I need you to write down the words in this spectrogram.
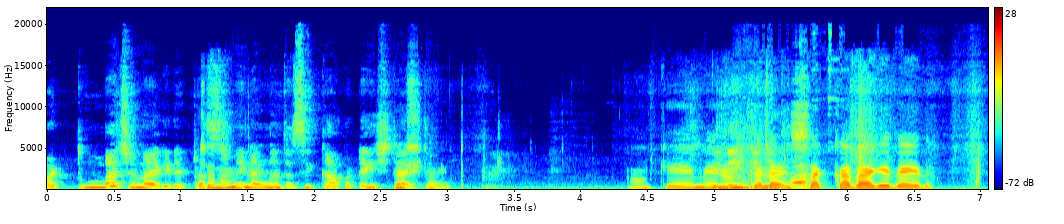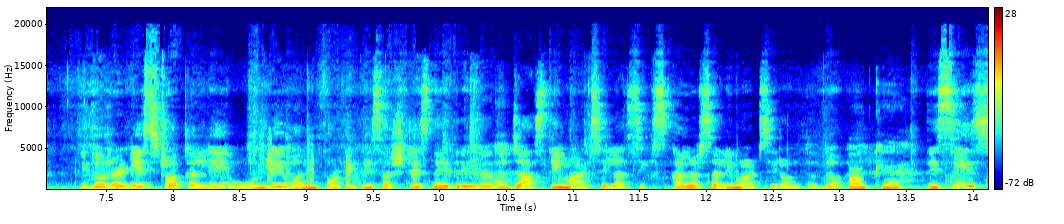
ಬಟ್ ತುಂಬಾ ಚೆನ್ನಾಗಿದೆ. ಟ್ರಸ್ಟ್ ಮೀ ನಂಗಂತೂ ಸಿಕ್ಕಾಪಟ್ಟೆ ಇಷ್ಟ ಆಯ್ತು. ಓಕೆ ಮೆರೂನ್ ಕಲರ್ ಸಕ್ಕದಾಗಿದೆ ಇದು. ಇದು ರೆಡಿ ಸ್ಟಾಕ್ ಅಲ್ಲಿ ಓನ್ಲಿ ಒನ್ ಫಾರ್ಟಿ ಪೀಸ್ ಅಷ್ಟೇ ಸ್ನೇಹಿತರೆ ಇರೋದು. ಜಾಸ್ತಿ ಮಾಡಿಸಿಲ್ಲ. ಸಿಕ್ಸ್ ಕಲರ್ಸ್ ಅಲ್ಲಿ ಮಾಡಿಸಿರೋಂಥದ್ದು. Okay this is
